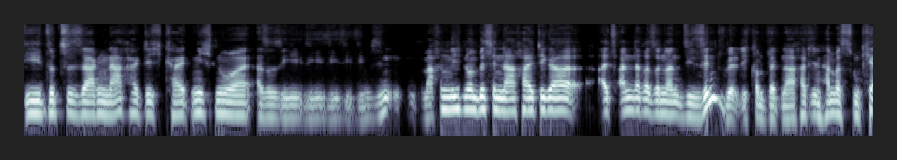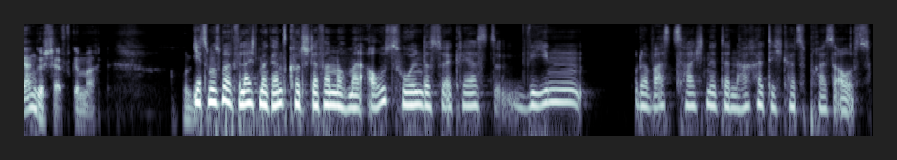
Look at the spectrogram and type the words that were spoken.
die sozusagen Nachhaltigkeit nicht nur, also sie, sie, sie, sie, sie sind, machen nicht nur ein bisschen nachhaltiger als andere, sondern sie sind wirklich komplett nachhaltig und haben das zum Kerngeschäft gemacht. Und jetzt muss man vielleicht mal ganz kurz, Stefan, nochmal ausholen, dass du erklärst, wen oder was zeichnet der Nachhaltigkeitspreis aus?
